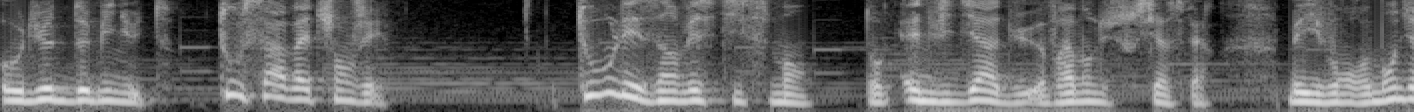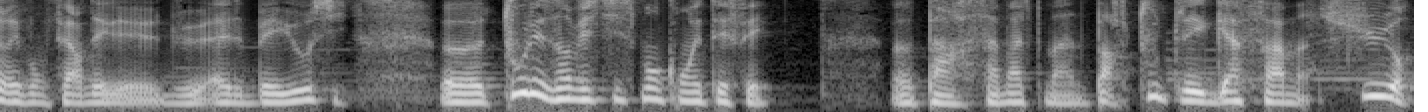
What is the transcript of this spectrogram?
au lieu de deux minutes. Tout ça va être changé. Tous les investissements, donc Nvidia a vraiment du souci à se faire, mais ils vont rebondir, ils vont faire du LPU aussi. Euh, tous les investissements qui ont été faits, par Sam Altman, par toutes les GAFAM sur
